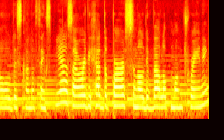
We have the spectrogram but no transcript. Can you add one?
all these kind of things. Yes, I already had the personal development training,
